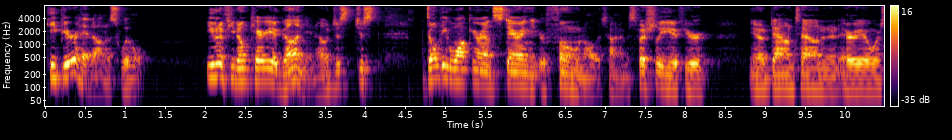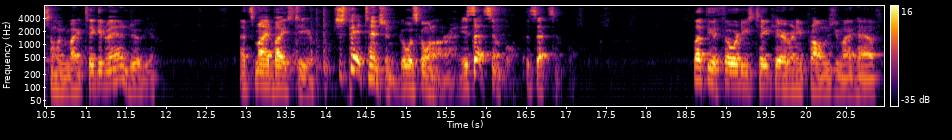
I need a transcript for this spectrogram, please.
Keep your head on a swivel. Even if you don't carry a gun, you know, just just don't be walking around staring at your phone all the time, especially if you're, you know, downtown in an area where someone might take advantage of you. That's my advice to you. Just pay attention to what's going on around you. It's that simple. It's that simple. Let the authorities take care of any problems you might have.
